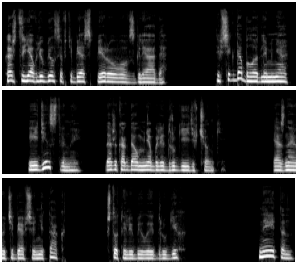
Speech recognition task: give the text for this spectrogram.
Кажется, я влюбился в тебя с первого взгляда. Ты всегда была для меня единственной, даже когда у меня были другие девчонки. Я знаю, у тебя все не так, что ты любила и других. Нейтон,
